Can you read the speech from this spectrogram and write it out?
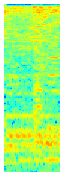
you.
